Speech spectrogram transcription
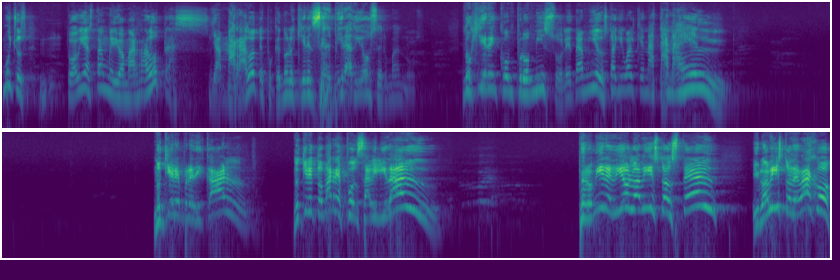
Muchos todavía están medio amarradotas y amarradotes porque no le quieren servir a Dios, hermanos. No quieren compromiso, les da miedo, están igual que Natanael. No quiere predicar, no quiere tomar responsabilidad. Pero mire, Dios lo ha visto a usted y lo ha visto debajo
